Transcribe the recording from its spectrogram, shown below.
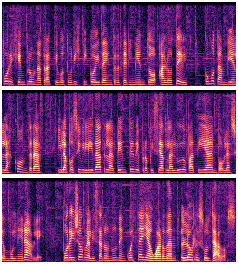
por ejemplo, un atractivo turístico y de entretenimiento al hotel, como también las contras y la posibilidad latente de propiciar la ludopatía en población vulnerable. Por ello realizaron una encuesta y aguardan los resultados.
